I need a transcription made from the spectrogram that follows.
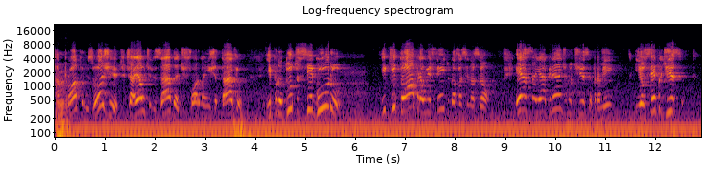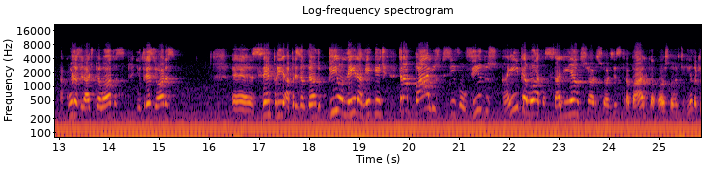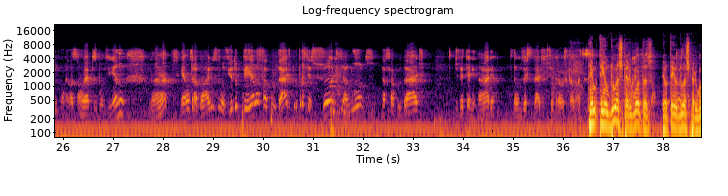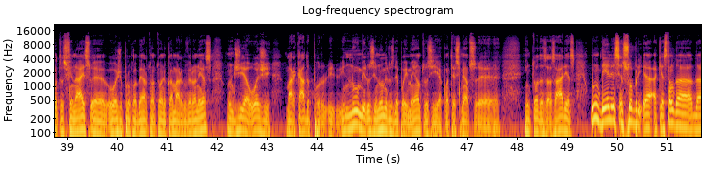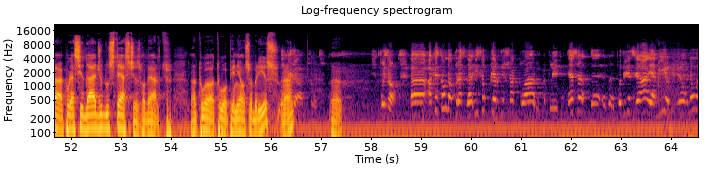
A própolis hoje já é utilizada de forma injetável e produto seguro e que dobra o efeito da vacinação. Essa é a grande notícia para mim. E eu sempre disse, a cura virá de Pelotas e o 13 Horas é, sempre apresentando pioneiramente trabalhos desenvolvidos aí em Pelotas. Saliento, senhoras e senhores, esse trabalho, que a qual estou referindo aqui com relação ao herpes bovino, né, é um trabalho desenvolvido pela faculdade, por professores e alunos da faculdade de veterinária da Universidade Federal de Pelotas. Tem, tenho duas perguntas. Eu tenho duas perguntas finais eh, hoje para o Roberto Antônio Camargo Veronês. Um dia hoje marcado por inúmeros, inúmeros depoimentos e acontecimentos eh, em todas as áreas. Um deles é sobre a questão da, da curacidade dos testes, Roberto. A tua, a tua opinião sobre isso? Né? Ah. Pois não. Uh, a questão da curacidade, isso eu quero deixar claro, Cleiton. Essa, é, poderia dizer, ah, é a minha opinião. Não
